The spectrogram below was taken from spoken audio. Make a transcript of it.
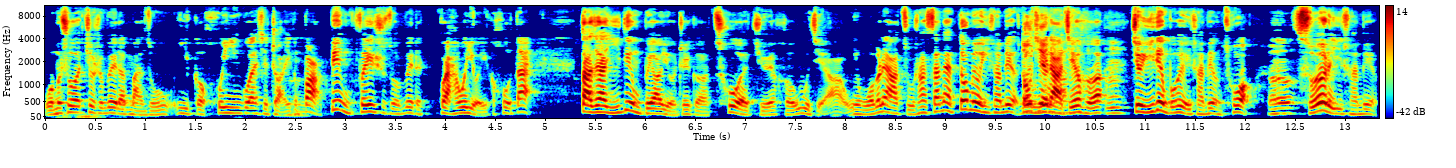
我们说就是为了满足一个婚姻关系找一个伴儿，并非是说为了怪还会有一个后代。大家一定不要有这个错觉和误解啊！我们俩祖上三代都没有遗传病，都你俩结合嗯就一定不会有遗传病？错，嗯所有的遗传病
